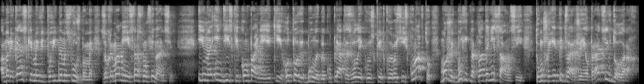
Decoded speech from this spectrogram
американськими відповідними службами, зокрема Міністерством фінансів. І на індійські компанії, які готові були би купляти з великою скидкою російську нафту, можуть бути накладені санкції, тому що є підтвердження операцій в доларах.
